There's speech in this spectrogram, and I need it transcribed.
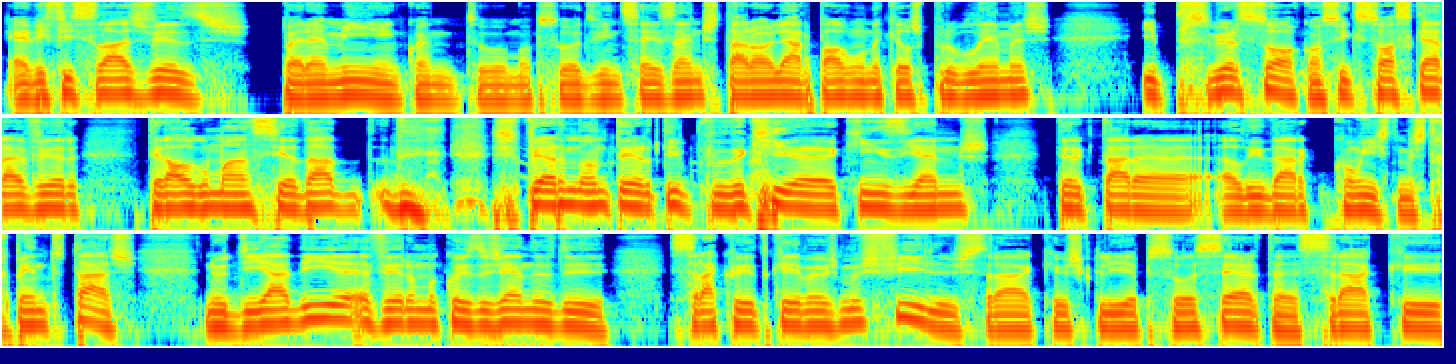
é difícil às vezes para mim, enquanto uma pessoa de 26 anos, estar a olhar para algum daqueles problemas e perceber só, consigo só se calhar a ver, ter alguma ansiedade de espero não ter, tipo, daqui a 15 anos, ter que estar a, a, lidar com isto. Mas de repente tu estás no dia a dia a ver uma coisa do género de será que eu eduquei bem os meus filhos? Será que eu escolhi a pessoa certa? Será que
